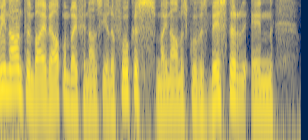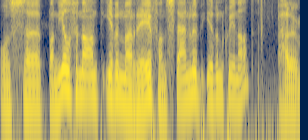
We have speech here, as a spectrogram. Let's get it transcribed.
Goeienaand en baie welkom by Finansiële Fokus. My naam is Kobus Bester en ons uh, paneel vanaand Eben Maree van Stanlib. Eben, goeienaand. Hallo.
